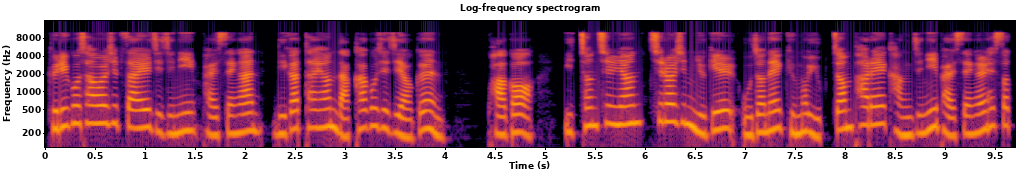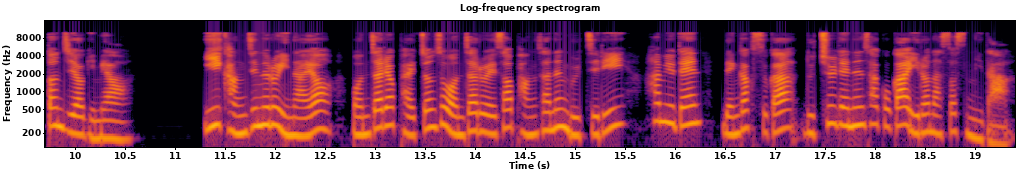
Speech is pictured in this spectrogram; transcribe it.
그리고 4월 14일 지진이 발생한 니가타현 나카고시 지역은 과거 2007년 7월 16일 오전에 규모 6.8의 강진이 발생을 했었던 지역이며 이 강진으로 인하여 원자력 발전소 원자로에서 방사능 물질이 함유된 냉각수가 누출되는 사고가 일어났었습니다.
